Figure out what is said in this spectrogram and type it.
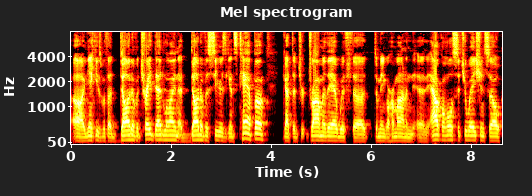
Uh, Yankees with a dud of a trade deadline, a dud of a series against Tampa. You got the dr- drama there with uh, Domingo Germán and, and the alcohol situation. So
